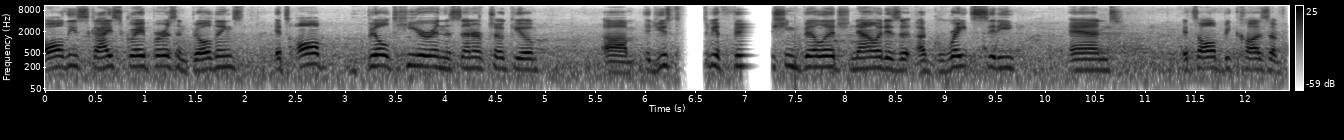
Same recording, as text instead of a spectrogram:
all these skyscrapers and buildings, it's all built here in the center of Tokyo. Um, it used to be a fishing village. Now it is a, a great city, and it's all because of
